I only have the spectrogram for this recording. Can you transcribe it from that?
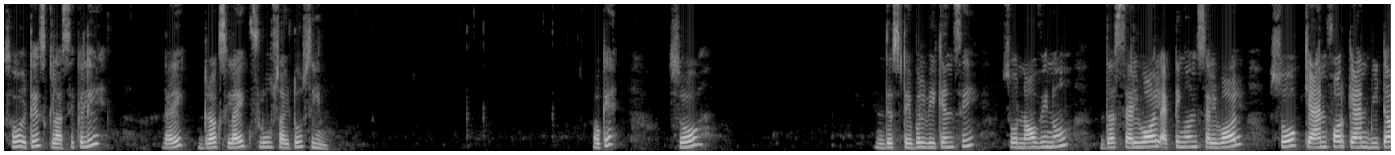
So, it is classically like drugs like flucytosine. Okay. So, in this table we can see. So, now we know the cell wall acting on cell wall. So, can for can beta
